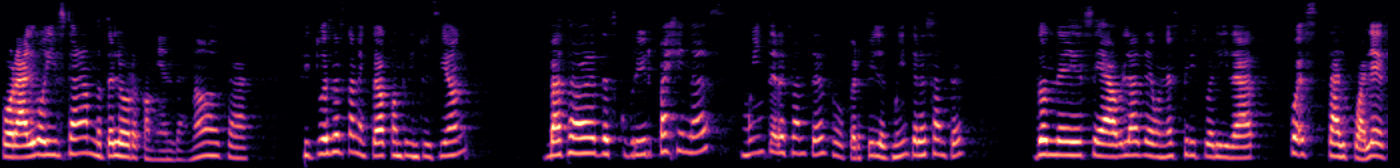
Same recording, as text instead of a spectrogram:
por algo Instagram no te lo recomienda, ¿no? O sea, si tú estás conectado con tu intuición, vas a descubrir páginas muy interesantes o perfiles muy interesantes donde se habla de una espiritualidad pues tal cual es.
